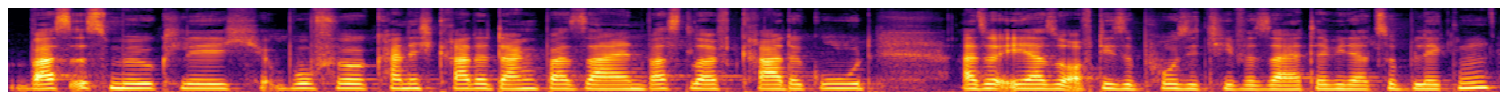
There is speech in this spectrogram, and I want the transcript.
was ist möglich, wofür kann ich gerade dankbar sein, was läuft gerade gut, also eher so auf diese positive Seite wieder zu blicken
